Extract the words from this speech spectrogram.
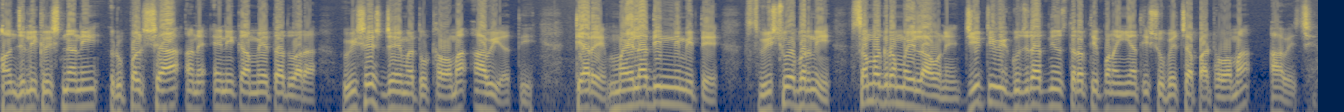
અંજલિ કૃષ્ણાની, રૂપલ શાહ અને એનિકા મહેતા દ્વારા વિશેષ જહેમત ઉઠાવવામાં આવી હતી. ત્યારે મહિલા દિન નિમિત્તે વિશ્વભરની સમગ્ર મહિલાઓને જી ગુજરાત ન્યૂઝ તરફથી પણ અહીંયાથી શુભેચ્છા પાઠવવામાં આવે છે.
